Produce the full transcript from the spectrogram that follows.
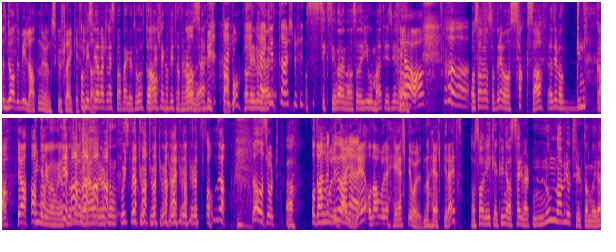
Du hadde ville at noen skulle sleike fitta. Og hvis vi hadde vært lesber begge to, da Da- hadde vi slekka fitta til hverandre. bytta på. Da hadde vi Nei, gutta, slutt. 69 så det gjorde meg tre svinger. Ja, Og så har vi også drevet og saksa. Vi har drevet og gnikka ja. underlivet våre. mot hverandre. Jeg hadde gjort sånn. Sånn, ja. Det hadde vi gjort. Ja. Og det hadde Nei, vært har- deilig, og det hadde vært helt i orden og helt greit. Og så hadde vi ikke kunnet ha servert noen av rotfruktene våre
